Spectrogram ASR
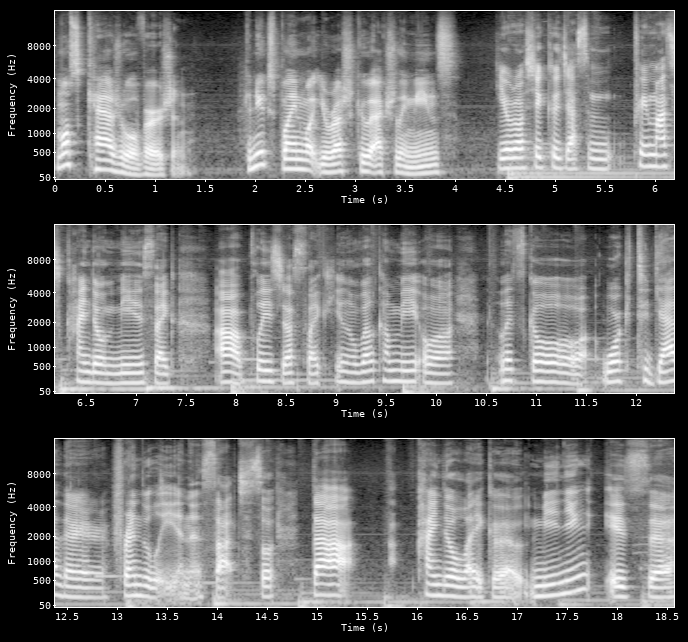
most casual version. Can you explain what yoroshiku actually means? Yoroshiku just m- pretty much kind of means like, uh, please just like, you know, welcome me or let's go work together friendly and such. So that kind of like uh, meaning is uh,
